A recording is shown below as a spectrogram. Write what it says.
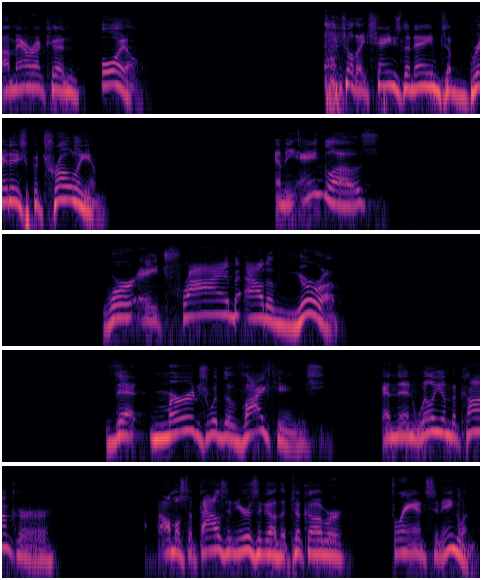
American Oil until they changed the name to British Petroleum. And the Anglos were a tribe out of Europe that merged with the Vikings and then William the Conqueror almost a thousand years ago that took over France and England.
